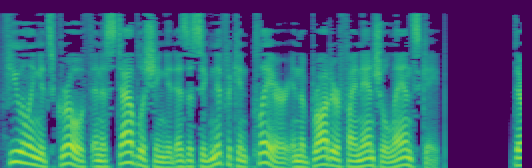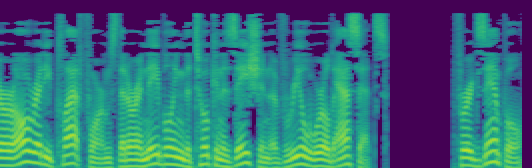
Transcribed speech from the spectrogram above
fueling its growth and establishing it as a significant player in the broader financial landscape. There are already platforms that are enabling the tokenization of real world assets. For example,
